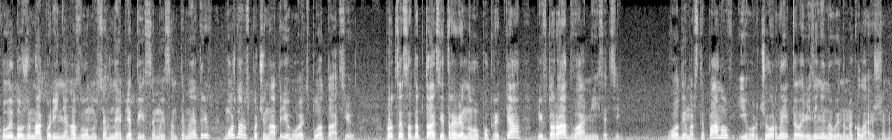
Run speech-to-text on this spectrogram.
Коли довжина коріння газону сягне 5-7 см, можна розпочинати його експлуатацію. Процес адаптації трав'яного покриття півтора-два місяці. Володимир Степанов, Ігор Чорний, телевізійні новини Миколаївщини.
